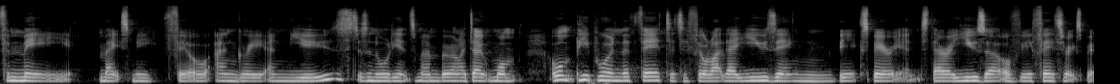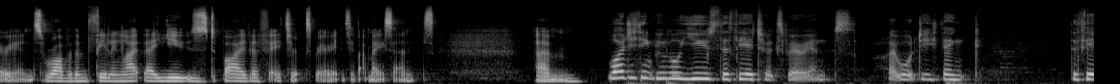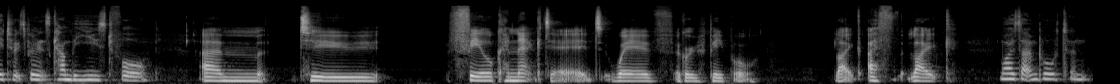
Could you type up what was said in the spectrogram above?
for me makes me feel angry and used as an audience member. And I don't want I want people in the theatre to feel like they're using the experience. They're a user of the theatre experience rather than feeling like they're used by the theatre experience if that makes sense. Why do you think people use the theatre experience? Like what do you think the theatre experience can be used for? Um, to feel connected with a group of people like I th- like why is that important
